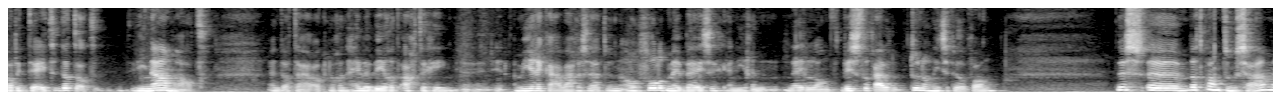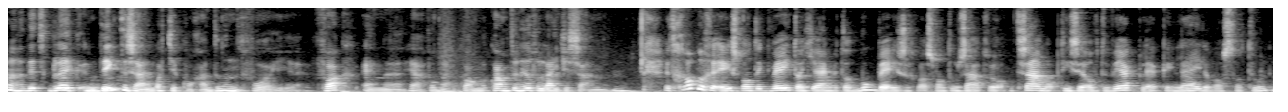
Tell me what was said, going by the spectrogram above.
wat ik deed, dat dat die naam had. En dat daar ook nog een hele wereld achter ging. Eh, in Amerika waren ze daar toen al volop mee bezig. En hier in Nederland wisten we er toen nog niet zoveel van. Dus uh, dat kwam toen samen. Dit bleek een ding te zijn wat je kon gaan doen voor je vak. En uh, ja, voor mij kwamen, kwamen toen heel veel lijntjes samen. Hm. Het grappige is, want ik weet dat jij met dat boek bezig was. Want toen zaten we samen op diezelfde werkplek. In Leiden was dat toen.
